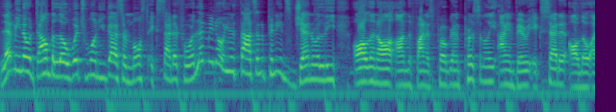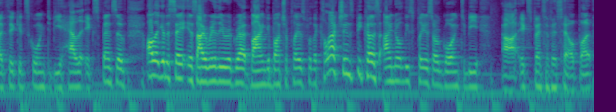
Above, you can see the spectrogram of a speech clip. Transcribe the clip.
Let me know down below which one you guys are most excited for. Let me know your thoughts and opinions generally, all in all, on the finest program. Personally, I am very excited, although I think it's going to be hella expensive. All I gotta say is I really regret buying a bunch of players for the collections because I know these players are going to be uh, expensive as hell. But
